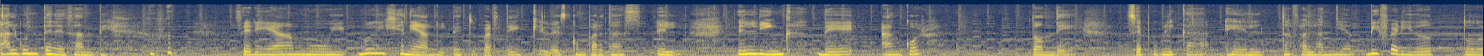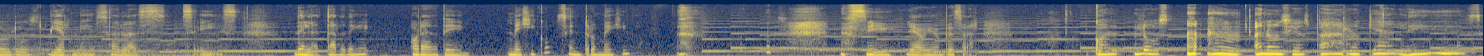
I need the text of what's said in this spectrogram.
algo interesante. Sería muy, muy genial de tu parte que les compartas el, el link de Anchor donde se publica el Tafalandia diferido todos los viernes a las 6 de la tarde, hora de México, Centro México. sí, ya voy a empezar con los anuncios parroquiales.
